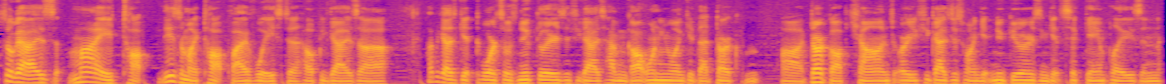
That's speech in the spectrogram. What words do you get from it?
So guys, my top, these are my top 5 ways to help you guys, uh, help you guys get towards those nuclears if you guys haven't got one you want to get that dark, uh, dark ops challenge or if you guys just want to get nuclears and get sick gameplays and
